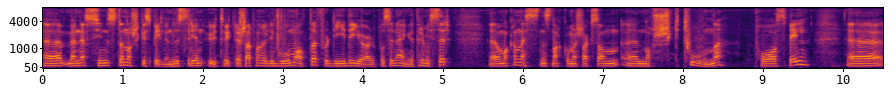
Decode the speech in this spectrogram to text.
Men jeg syns den norske spillindustrien utvikler seg på en veldig god måte, fordi de gjør det på sine egne premisser. Og Man kan nesten snakke om en slags sånn norsk tone på spill. Eh,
